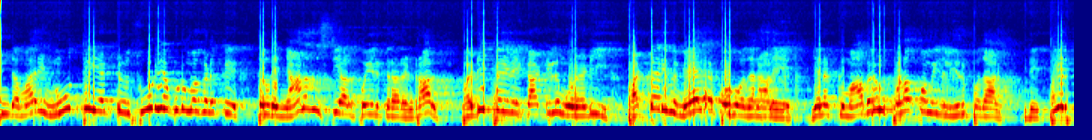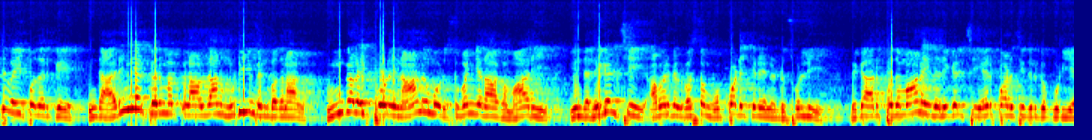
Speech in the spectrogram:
இந்த மாதிரி நூற்றி எட்டு சூரிய குடும்பங்களுக்கு தன்னுடைய ஞான திருஷ்டியால் போயிருக்கிறார் என்றால் படிப்பறிவை காட்டிலும் ஒரு அடி பட்டறிவு மேலே போகுவதனாலே எனக்கு மாபெரும் குழப்பம் இதில் இருப்பதால் இதை தீர்த்து வைப்பதற்கு இந்த அறிஞர் பெருமக்களால் தான் முடியும் என்பதனால் உங்களைப் போல நானும் ஒரு சுவஞ்சனாக மாறி இந்த நிகழ்ச்சியை அவர்கள் வசம் ஒப்படைக்கிறேன் என்று சொல்லி மிக அற்புதமான இந்த நிகழ்ச்சி ஏற்பாடு செய்திருக்கக்கூடிய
